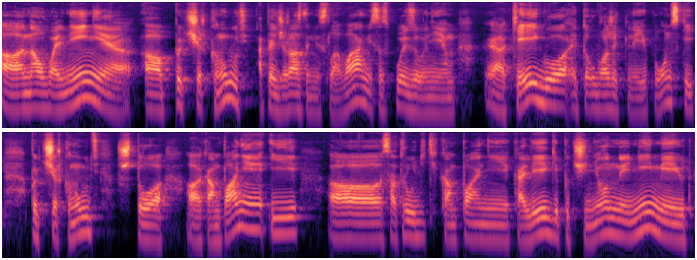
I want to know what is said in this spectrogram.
на увольнение а, подчеркнуть, опять же, разными словами, с использованием э, кейго, это уважительный японский, подчеркнуть, что а, компания и сотрудники компании, коллеги, подчиненные не имеют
